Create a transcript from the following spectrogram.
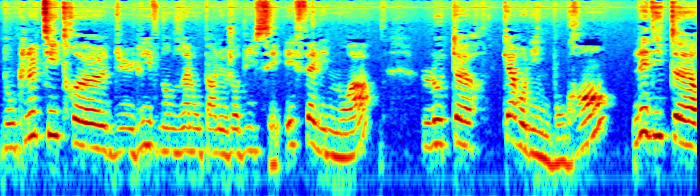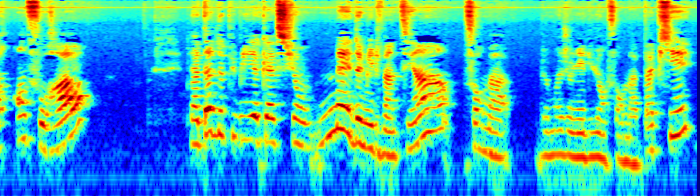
Donc le titre euh, du livre dont nous allons parler aujourd'hui, c'est Eiffel et moi. L'auteur Caroline Bongrand, l'éditeur Amphora, la date de publication mai 2021, format, moi je l'ai lu en format papier,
